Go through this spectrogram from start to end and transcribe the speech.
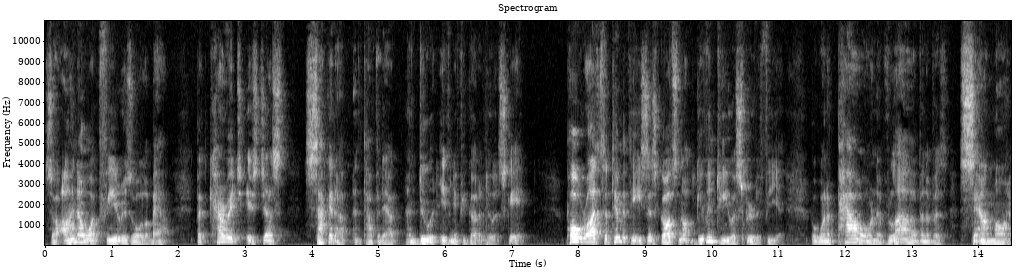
So I know what fear is all about. But courage is just suck it up and tough it out and do it, even if you've got to do it scared. Paul writes to Timothy, he says, God's not given to you a spirit of fear, but one of power and of love and of a sound mind.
